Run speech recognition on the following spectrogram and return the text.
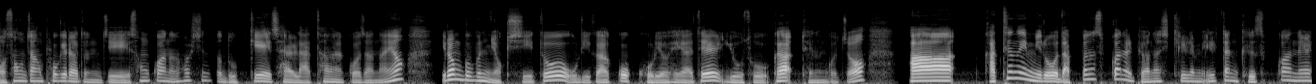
뭐 성장 폭이라든지 성과는 훨씬 더 높게 잘 나타날 거잖아요. 이런 부분 역시도 우리가 꼭 고려해야 될 요소가 되는 거죠. 아, 같은 의미로 나쁜 습관을 변화시키려면 일단 그 습관을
